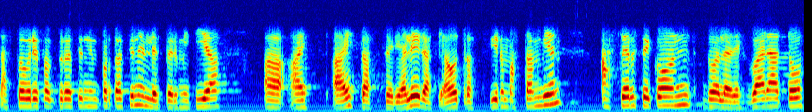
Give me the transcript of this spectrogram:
La sobrefacturación de importaciones les permitía a, a estas cerealeras y a otras firmas también hacerse con dólares baratos,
